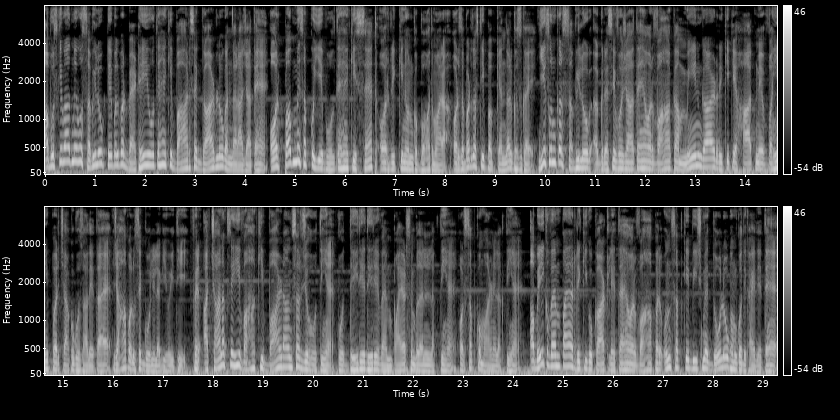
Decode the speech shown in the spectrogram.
अब उसके बाद में वो सभी लोग टेबल पर बैठे ही होते हैं की बाहर से गार्ड लोग अंदर आ जाते हैं। और पब में सबको ये बोलते हैं कि सेथ और रिक्की ने उनको बहुत मारा और ज़बरदस्ती पब के अंदर घुस गए। ये सुनकर सभी लोग अग्रेसिव हो जाते हैं और वहाँ का मेन गार्ड रिकी के हाथ में वहीं पर चाकू घुसा देता है, जहाँ पर उसे गोली लगी हुई थी। फिर अचानक से ही वहाँ की बार डांसर जो होती हैं, वो धीरे धीरे वेम्पायर में बदलने लगती हैं और सबको मारने लगती हैं। अब एक वेम्पायर रिकी को काट लेता है और वहाँ पर उन सब के बीच में दो लोग हमको दिखाई देते हैं,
